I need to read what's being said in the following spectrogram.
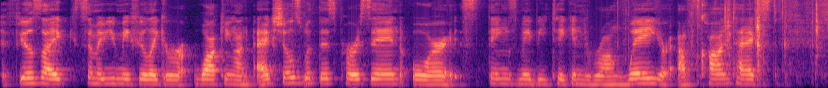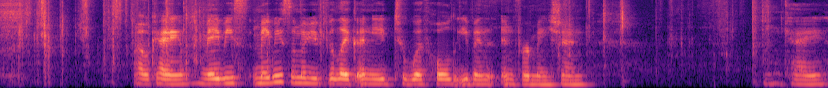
it feels like some of you may feel like you're walking on eggshells with this person or things may be taken the wrong way, you're out of context Okay, maybe maybe some of you feel like a need to withhold even information. Okay.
